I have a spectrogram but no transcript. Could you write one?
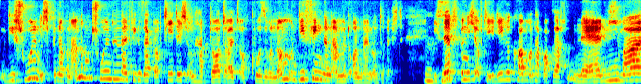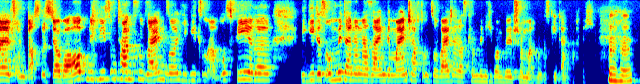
die Schulen, ich bin auch in anderen Schulen halt, wie gesagt, auch tätig und habe dort halt auch Kurse übernommen und die fingen dann an mit Online-Unterricht. Mhm. Ich selbst bin nicht auf die Idee gekommen und habe auch gesagt, nee, niemals und das ist ja überhaupt nicht, wie es im Tanzen sein soll. Hier geht es um Atmosphäre, hier geht es um Miteinander sein, Gemeinschaft und so weiter. Das können wir nicht über den Bildschirm machen, das geht einfach nicht. Mhm.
